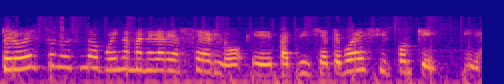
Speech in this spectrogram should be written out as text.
Pero esto no es una buena manera de hacerlo, eh, Patricia. Te voy a decir por qué. Mira,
